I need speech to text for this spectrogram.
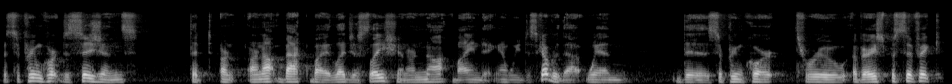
But Supreme Court decisions that are, are not backed by legislation are not binding, and we discovered that when the Supreme Court, through a very specific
